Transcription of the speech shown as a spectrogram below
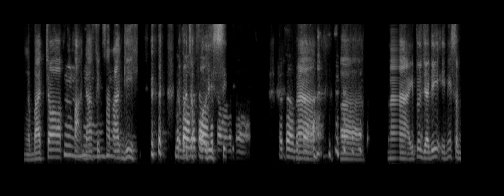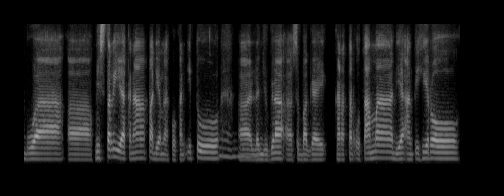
ngebacok hmm, Pak hmm, David hmm. Saragi, betul, ngebacok betul, polisi. Betul, betul. Betul, betul. Nah, uh, Nah, itu jadi ini sebuah uh, misteri ya kenapa dia melakukan itu hmm. uh, dan juga uh, sebagai karakter utama dia anti-hero.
